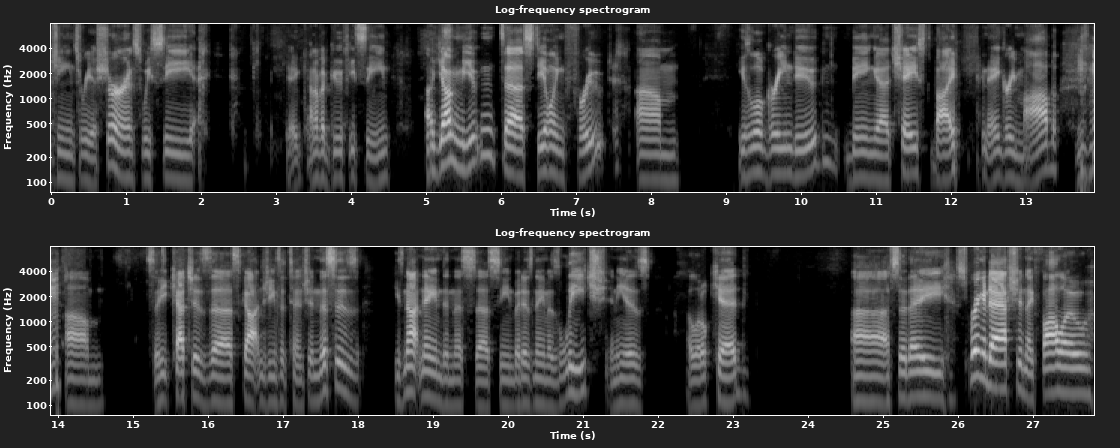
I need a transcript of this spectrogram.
Jean's reassurance, we see okay, kind of a goofy scene. A young mutant uh, stealing fruit. Um, he's a little green dude being uh, chased by an angry mob. Mhm. Um, so he catches uh, Scott and Jean's attention. This is he's not named in this uh, scene, but his name is Leech, and he is a little kid. Uh, so they spring into action. They follow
